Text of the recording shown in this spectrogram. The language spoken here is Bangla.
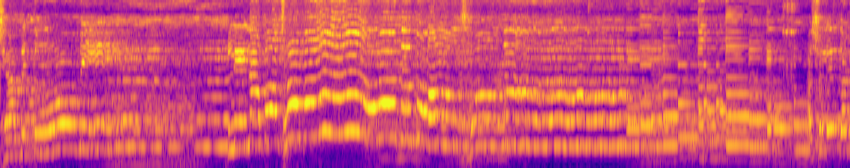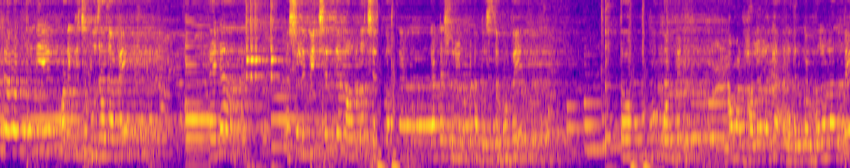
শ্যামে আসলে অনেক কিছু বোঝা যাবে, তাই না? আসলে বিচ্ছেদ গানটা বুঝতে হবে। তো অনুভব করবেন, আমার ভালো লাগে, আপনাদেরকেও ভালো লাগবে।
